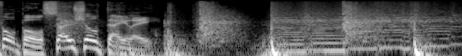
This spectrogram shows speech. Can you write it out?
Football Social Daily.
